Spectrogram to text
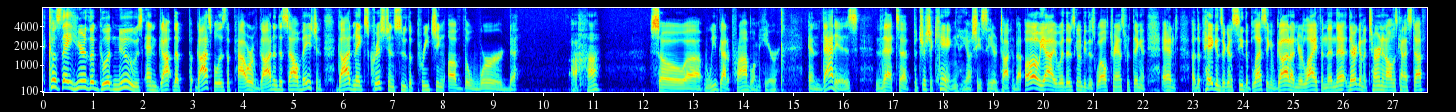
Because they hear the good news, and God, the gospel is the power of God into salvation. God makes Christians through the preaching of the word. Uh huh. So uh, we've got a problem here, and that is that uh, Patricia King, you know, she's here talking about, oh yeah, there's going to be this wealth transfer thing, and and uh, the pagans are going to see the blessing of God on your life, and then they're they're going to turn and all this kind of stuff.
